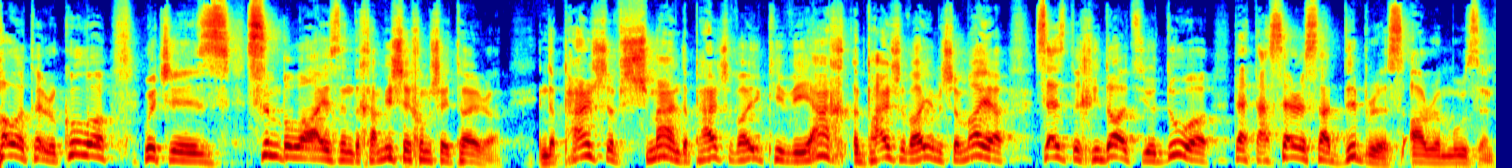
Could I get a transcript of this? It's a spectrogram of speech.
Kula, which is symbolized in the Chamisha Chumshay Torah. In the parish of Shman, the parish of Ayu Kiviyach, the parish of Ayim Shemaya, says the Chidot Yodua that Aseres Adibris are remuzim.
